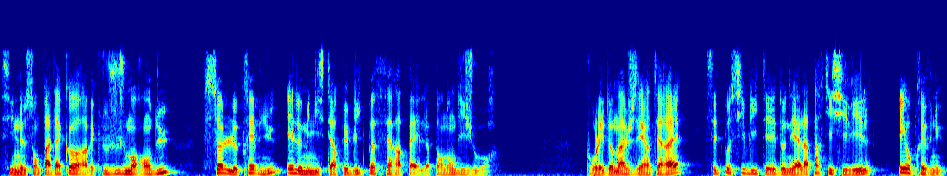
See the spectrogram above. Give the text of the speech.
S'ils ne sont pas d'accord avec le jugement rendu, seul le prévenu et le ministère public peuvent faire appel pendant dix jours. Pour les dommages et intérêts, cette possibilité est donnée à la partie civile et au prévenu.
